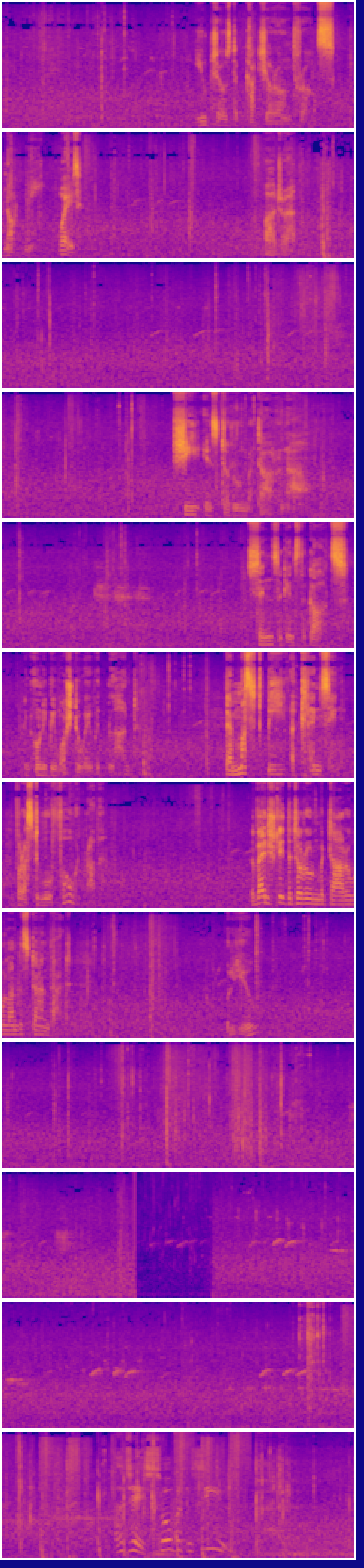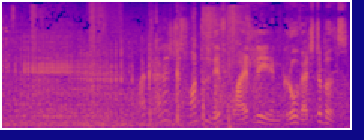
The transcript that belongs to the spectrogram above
you chose to cut your own throats, not me. Wait. Bhadra. She is Tarun Matara now. Sins against the gods can only be washed away with blood. There must be a cleansing for us to move forward, brother. Eventually, the Tarun Matara will understand that. Will you? Ajay, so good to see you. My parents just want to live quietly and grow vegetables.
